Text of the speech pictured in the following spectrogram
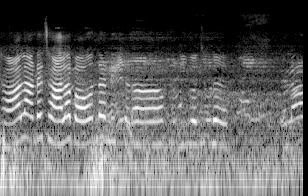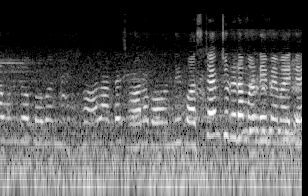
చాలా అంటే చాలా బాగుందండి ఇక్కడ. ఇగో చూడ. చాలా అంటే చాలా బాగుంది. ఫస్ట్ టైం చూడడం అండి మేమైతే.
